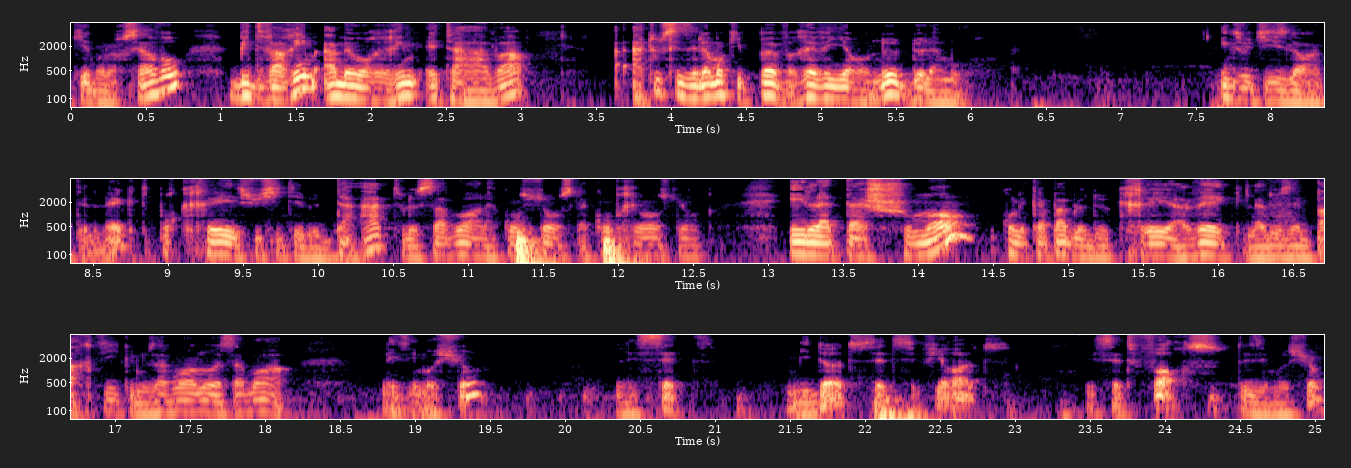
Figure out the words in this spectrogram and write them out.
qui est dans leur cerveau, bitvarim ameorerim et ahava à tous ces éléments qui peuvent réveiller en eux de l'amour. Ils utilisent leur intellect pour créer et susciter le da'at, le savoir, la conscience, la compréhension et l'attachement qu'on est capable de créer avec la deuxième partie que nous avons en nous, à savoir les émotions, les sept midot, sept séphirotes, et cette force des émotions,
